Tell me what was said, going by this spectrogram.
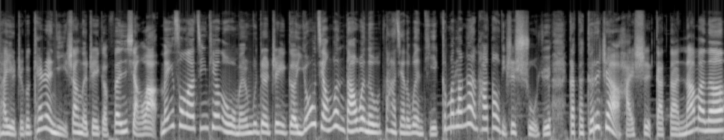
还有这个 Karen 以上的这个分享了。没错啦，今天呢我们的这个有奖问答问的大家的问题 k e m a l a n g a 它到底是属于 Gata Kerja 还是 Gata Nama 呢？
